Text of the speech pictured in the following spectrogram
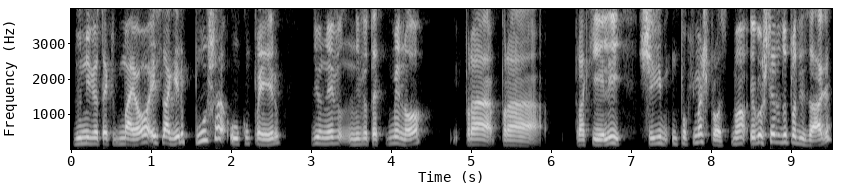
do nível técnico maior, esse zagueiro puxa o companheiro de um nível, nível técnico menor para que ele chegue um pouquinho mais próximo. Eu gostei da dupla de zaga,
